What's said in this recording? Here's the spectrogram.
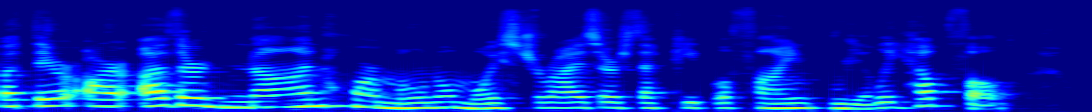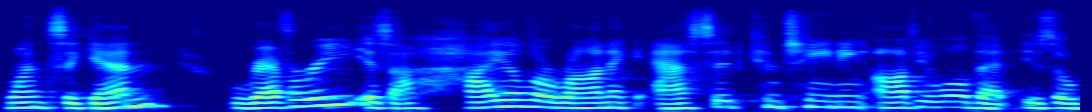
But there are other non hormonal moisturizers that people find really helpful. Once again, Revaree is a hyaluronic acid containing ovule that is a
